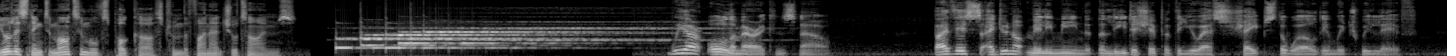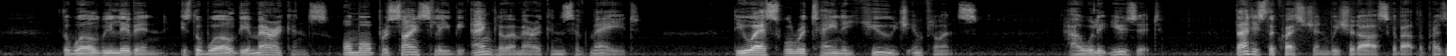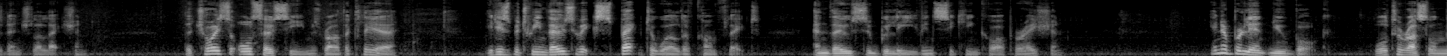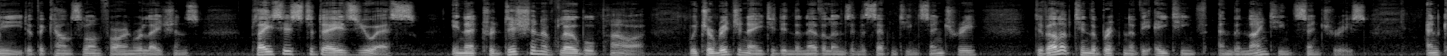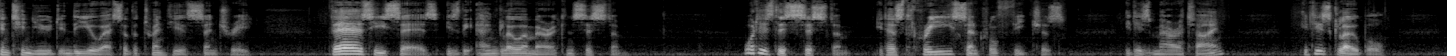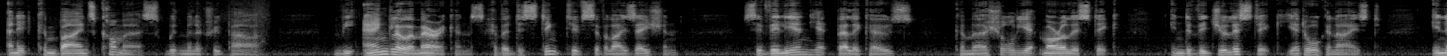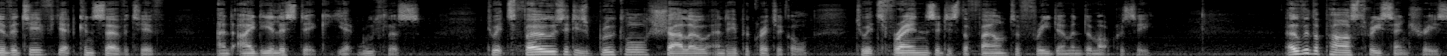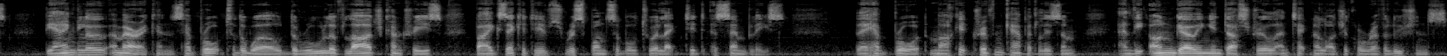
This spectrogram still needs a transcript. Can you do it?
You're listening to Martin Wolf's podcast from the Financial Times. We are all Americans now. By this, I do not merely mean that the leadership of the US shapes the world in which we live. The world we live in is the world the Americans, or more precisely, the Anglo Americans, have made. The US will retain a huge influence. How will it use it? That is the question we should ask about the presidential election. The choice also seems rather clear. It is between those who expect a world of conflict and those who believe in seeking cooperation. In a brilliant new book, Walter Russell Mead of the Council on Foreign Relations places today's US in a tradition of global power which originated in the Netherlands in the 17th century developed in the Britain of the 18th and the 19th centuries, and continued in the US of the 20th century. Theirs, he says, is the Anglo American system. What is this system? It has three central features it is maritime, it is global, and it combines commerce with military power. The Anglo Americans have a distinctive civilization civilian yet bellicose, commercial yet moralistic, individualistic yet organized, innovative yet conservative, and idealistic yet ruthless. To its foes it is brutal, shallow, and hypocritical. To its friends it is the fount of freedom and democracy. Over the past three centuries, the Anglo Americans have brought to the world the rule of large countries by executives responsible to elected assemblies. They have brought market driven capitalism and the ongoing industrial and technological revolutions.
